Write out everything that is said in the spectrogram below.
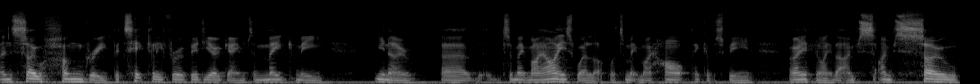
and so hungry, particularly for a video game to make me, you know, uh, to make my eyes well up or to make my heart pick up speed or anything like that. I'm I'm so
